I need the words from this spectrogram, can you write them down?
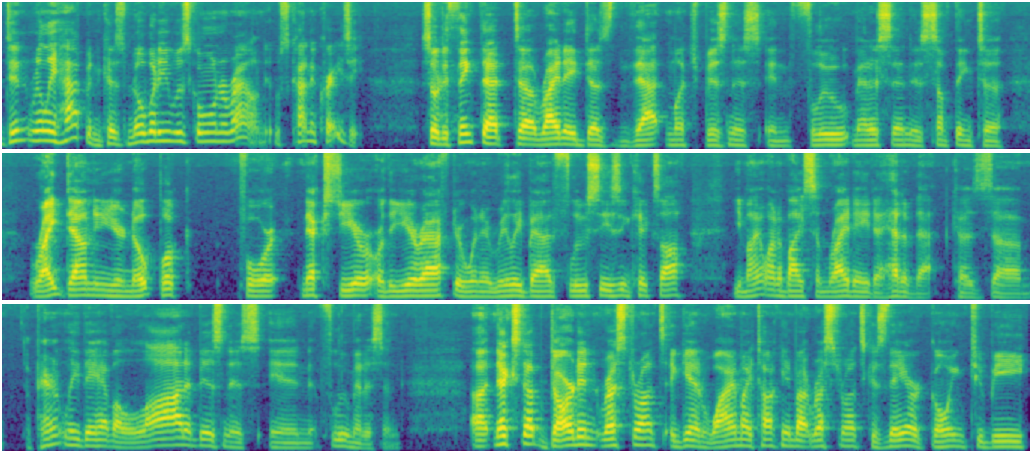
didn't really happen because nobody was going around. It was kind of crazy. So to think that uh, Rite Aid does that much business in flu medicine is something to write down in your notebook for next year or the year after when a really bad flu season kicks off. You might want to buy some Rite Aid ahead of that because um, apparently they have a lot of business in flu medicine. Uh, next up, Darden Restaurants. Again, why am I talking about restaurants? Because they are going to be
